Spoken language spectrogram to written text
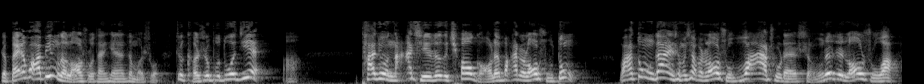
这白化病的老鼠，咱现在这么说，这可是不多见啊。他就拿起这个锹镐来挖这老鼠洞，挖洞干什么？想把老鼠挖出来，省着这老鼠啊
